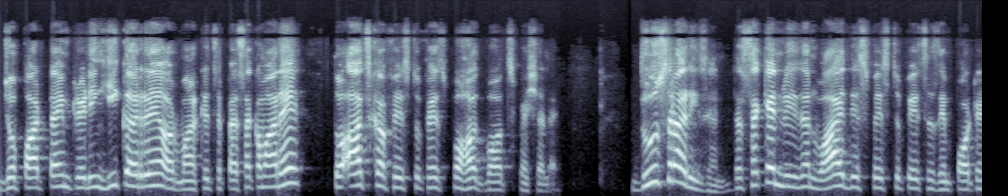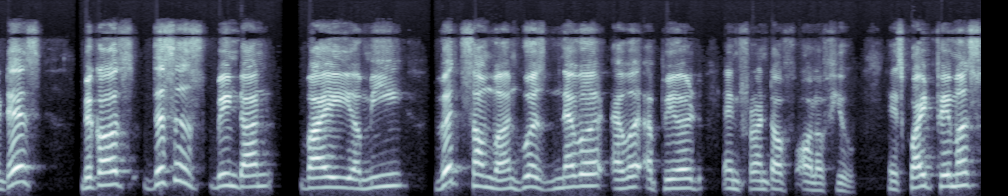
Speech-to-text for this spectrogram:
जो पार्ट टाइम ट्रेडिंग ही कर रहे हैं और मार्केट से पैसा कमा रहे हैं। तो आज का फेस टू फेस बहुत बहुत स्पेशल है। दूसरा रीजन द सेकेंड रीजन वाई दिस फेस टू फेस इज इंपॉर्टेंट इज बिकॉज दिस इज बीन डन बाई मी with someone who has never ever appeared in front of all of you is quite famous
